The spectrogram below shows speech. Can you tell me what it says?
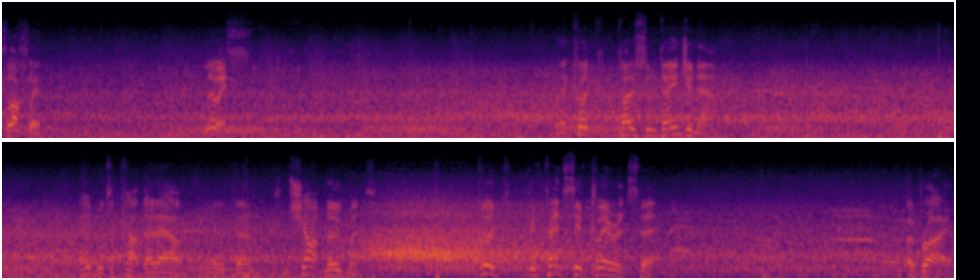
McLaughlin. Lewis. They could pose some danger now. Able to cut that out with um, some sharp movement. Good defensive clearance there. O'Brien.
